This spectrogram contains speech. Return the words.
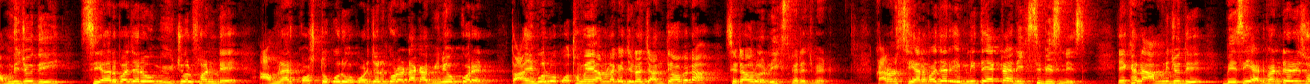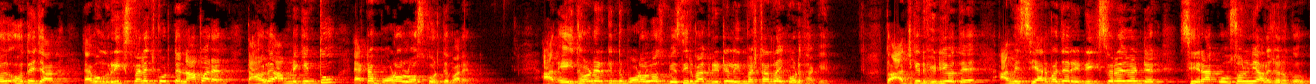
আপনি যদি শেয়ার বাজারে ও মিউচুয়াল ফান্ডে আপনার কষ্ট করে উপার্জন করা টাকা বিনিয়োগ করেন, তো আমি বলব প্রথমেই আপনাকে যেটা জানতে হবে না, সেটা হলো রিস্ক ম্যানেজমেন্ট কারণ শেয়ার বাজার এমনিতে একটা রিক্সি বিজনেস এখানে আপনি যদি বেশি অ্যাডভান্টেজ হতে যান এবং রিস্ক ম্যানেজ করতে না পারেন, তাহলে আপনি কিন্তু একটা বড় লস করতে পারেন। আর এই ধরনের কিন্তু বড় লস বেশিরভাগ রিটেল ইনভেস্টাররাই করে থাকে। তো আজকের ভিডিওতে আমি শেয়ার বাজারে রিস্ক ম্যানেজমেন্টের সেরা কৌশল নিয়ে আলোচনা করব।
